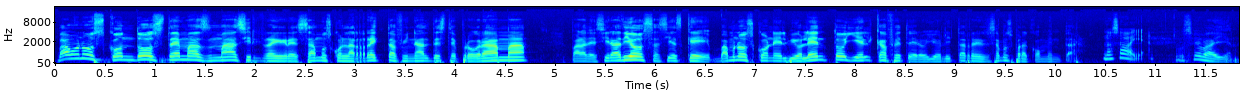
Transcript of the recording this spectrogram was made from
vámonos con dos temas más y regresamos con la recta final de este programa para decir adiós. Así es que vámonos con el violento y el cafetero. Y ahorita regresamos para comentar. No se vayan. No se vayan.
